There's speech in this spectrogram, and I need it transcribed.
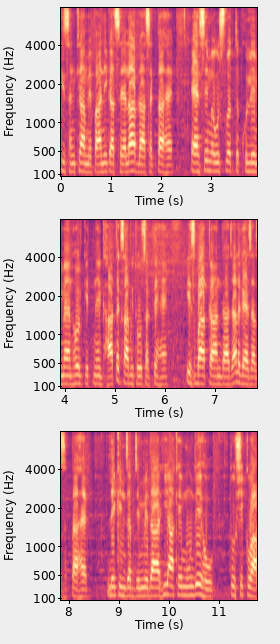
की संख्या में पानी का सैलाब ला सकता है, ऐसे में उस वक्त खुले मैन होल कितने घातक साबित हो सकते हैं, इस बात का अंदाज़ा लगाया जा सकता है। लेकिन जब जिम्मेदार ही आँखें मूंदे हो तो शिकवा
